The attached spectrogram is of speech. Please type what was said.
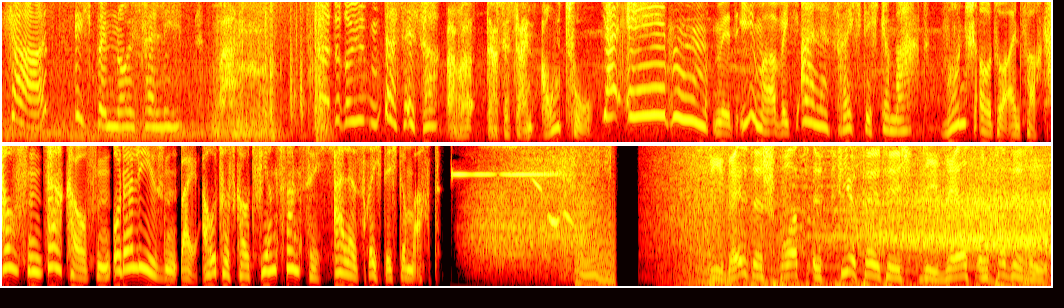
Schatz, ich bin neu verliebt. Was? Da drüben. Das ist er. Aber das ist ein Auto. Ja, eben. Mit ihm habe ich alles richtig gemacht. Wunschauto einfach kaufen, verkaufen oder leasen. Bei Autoscout24. Alles richtig gemacht. Die Welt des Sports ist vielfältig, divers und verwirrend.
